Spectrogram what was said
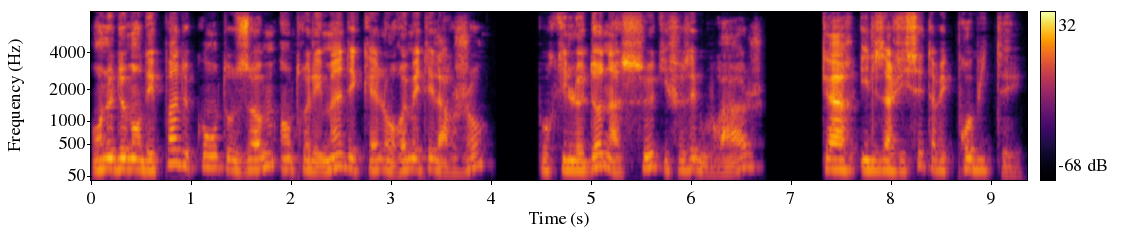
On ne demandait pas de compte aux hommes entre les mains desquels on remettait l'argent pour qu'ils le donnent à ceux qui faisaient l'ouvrage, car ils agissaient avec probité.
